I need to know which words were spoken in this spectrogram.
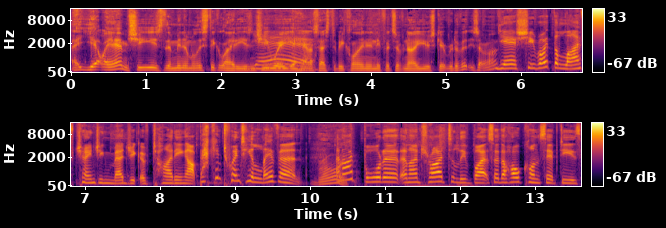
Uh, yeah, I am. She is the minimalistic lady, isn't she? Where your Yeah. house has to be clean and if it's of no use, get rid of it. Is that right? Yeah, she wrote The Life Changing Magic of Tidying Up back in 2011. Right. And I bought it and I tried to live by it. So the whole concept is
